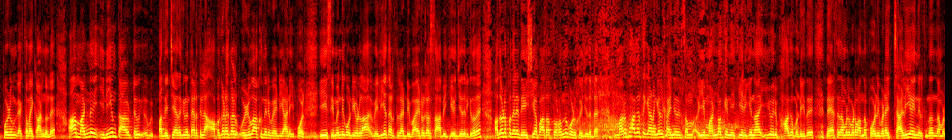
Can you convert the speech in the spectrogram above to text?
ഇപ്പോഴും വ്യക്തമായി കാണുന്നുണ്ട്. ആ മണ്ണ് ഇനിയും താഴോട്ട് പതിച്ച് ഏതെങ്കിലും തരത്തിലുള്ള അപകടങ്ങൾ ഒഴിവാക്കുന്നതിന് വേണ്ടിയാണ് ഇപ്പോൾ ഈ സിമന്റ് കൊണ്ടുള്ള വലിയ തരത്തിലുള്ള ഡിവൈഡറുകൾ സ്ഥാപിക്കുകയും ചെയ്തിരിക്കുന്നത്. അതോടൊപ്പം തന്നെ ദേശീയപാത തുറന്നു കൊടുക്കുകയും ചെയ്തിട്ട് മറുഭാഗത്തേക്കാണെങ്കിൽ കഴിഞ്ഞ ദിവസം ഈ മണ്ണൊക്കെ നീക്കിയിരിക്കുന്ന ഈ ഒരു ഭാഗമുണ്ട്. ഇത് നേരത്തെ നമ്മൾ ഇവിടെ വന്നപ്പോൾ ഇവിടെ ചളിയായി നിൽക്കുന്നത് നമ്മൾ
